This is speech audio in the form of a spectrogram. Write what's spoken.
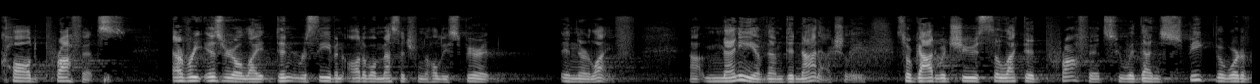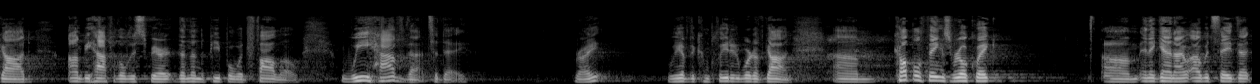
called prophets. Every Israelite didn't receive an audible message from the Holy Spirit in their life. Uh, many of them did not actually. So God would choose selected prophets who would then speak the word of God on behalf of the Holy Spirit, then, then the people would follow. We have that today, right? We have the completed word of God. A um, couple things, real quick. Um, and again, I, I, would say that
